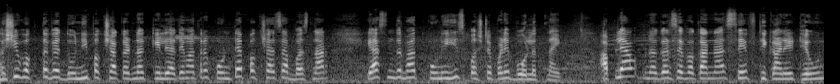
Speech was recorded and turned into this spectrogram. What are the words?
अशी वक्तव्य दोन्ही पक्षाकडनं केली जाते. मात्र कोणत्या पक्षाचा बसणार या संदर्भात कोणीही स्पष्टपणे बोलत नाही. आपल्या नगरसेवकांना सेफ ठिकाणी ठेवून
